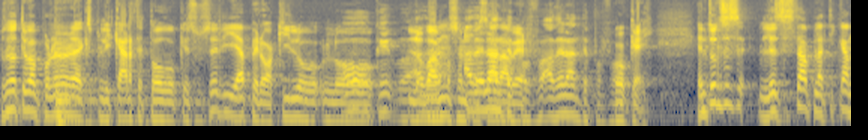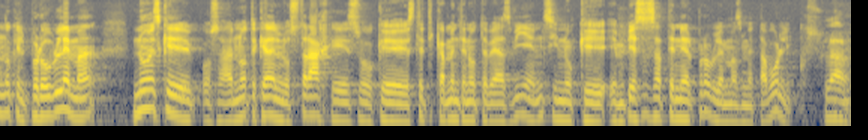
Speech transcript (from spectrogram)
pues no te iba a poner a explicarte todo lo que sucedía, pero aquí lo, lo, Oh, lo vamos a empezar adelante, a ver. por adelante, por favor. Ok. Entonces, les estaba platicando que el problema no es que, o sea, no te queden los trajes o que estéticamente no te veas bien, sino que empiezas a tener problemas metabólicos. Claro.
